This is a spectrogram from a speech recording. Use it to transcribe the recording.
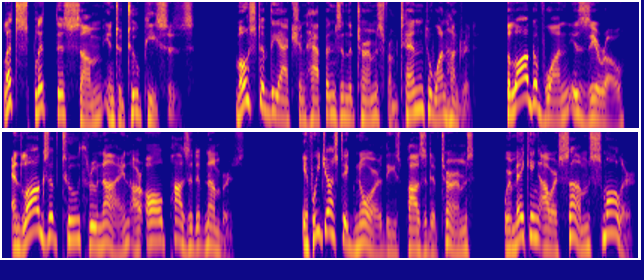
Let's split this sum into two pieces. Most of the action happens in the terms from 10 to 100. The log of 1 is 0, and logs of 2 through 9 are all positive numbers. If we just ignore these positive terms, we're making our sum smaller.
